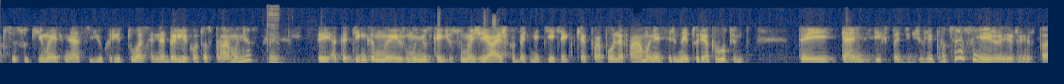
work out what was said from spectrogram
apsisukimais, nes juk rytuose nebeliko tos pramonės. Taip. Tai atitinkamai žmonių skaičius sumažėjo, aišku, bet ne tiek, kiek, kiek prapolė pramonės ir jinai turi aprūpinti. Tai ten vyksta didžiuliai procesai ir, ir, ir ta,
